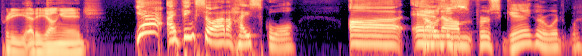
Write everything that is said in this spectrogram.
pretty at a young age? Yeah, I think so. Out of high school, uh, That and was his um, first gig, or what? what?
